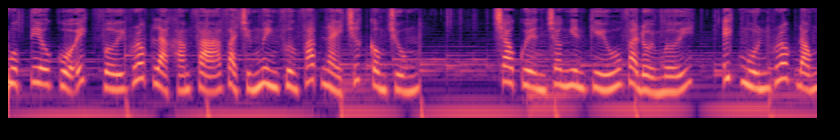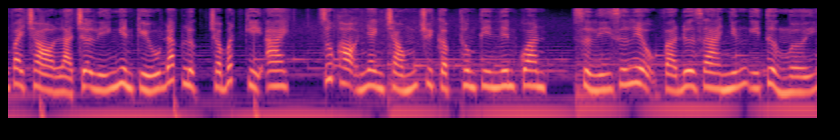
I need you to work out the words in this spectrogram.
Mục tiêu của X với Grok là khám phá và chứng minh phương pháp này trước công chúng. Trao quyền cho nghiên cứu và đổi mới, X muốn Grok đóng vai trò là trợ lý nghiên cứu đắc lực cho bất kỳ ai, giúp họ nhanh chóng truy cập thông tin liên quan, xử lý dữ liệu và đưa ra những ý tưởng mới.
